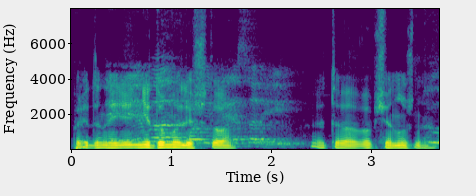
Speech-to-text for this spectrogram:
Преданные не думали, что это вообще нужно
